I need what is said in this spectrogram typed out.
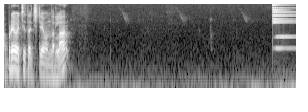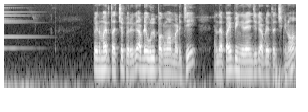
அப்படியே வச்சு தைச்சிட்டே வந்துடலாம் இப்போ இந்த மாதிரி தைச்ச பிறகு அப்படியே உள் பக்கமாக மடித்து அந்த பைப்பிங் ரேஞ்சுக்கு அப்படியே தைச்சிக்கணும்.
